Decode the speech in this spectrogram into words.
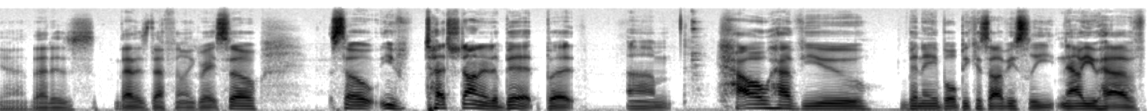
yeah, that is that is definitely great. So, so you've touched on it a bit, but um, how have you been able? Because obviously now you have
